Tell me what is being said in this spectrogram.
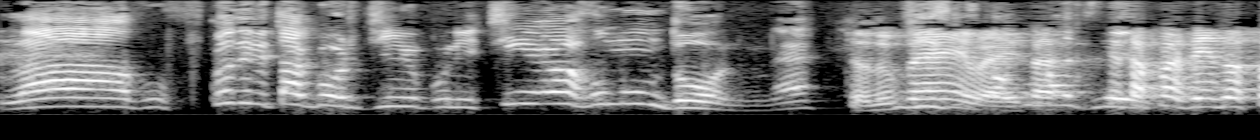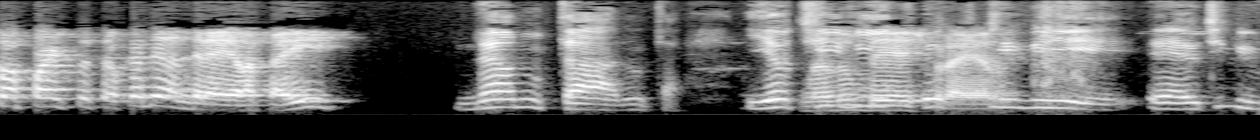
lavo. Quando ele está gordinho, bonitinho, eu arrumo um dono, né? Tudo bem, velho. Tá, você está fazendo a sua parte social. Cadê a André? Ela está aí? Não, não tá, não tá. E eu tive, um eu tive, é, eu tive,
